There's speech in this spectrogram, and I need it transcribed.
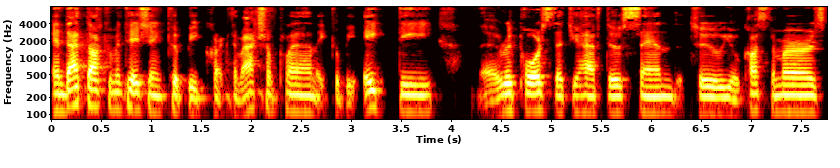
And that documentation could be corrective action plan, it could be 8D uh, reports that you have to send to your customers.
